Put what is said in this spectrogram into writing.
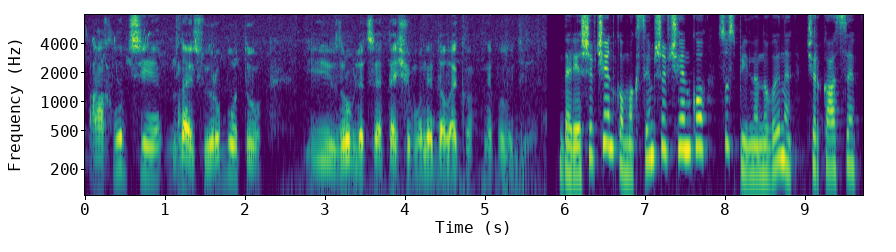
А хлопці знають свою роботу і зроблять це те, щоб вони далеко не полетіли. Дар'я Шевченко, Максим Шевченко, Суспільне новини, Черкаси.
